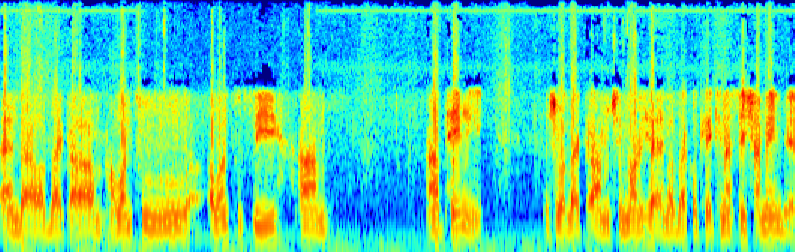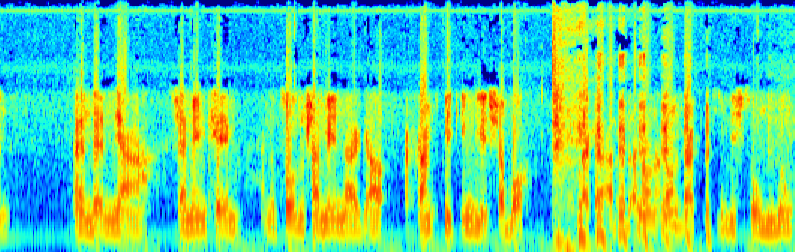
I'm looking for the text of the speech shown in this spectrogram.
and I was like, um, I want to, I want to see um, uh, Penny. And she was like, um, she's not here, and I was like, okay, can I see Charmaine then? And then yeah, Charmaine came, and I told Charmaine like, I, I can't speak English, abo. like I, I don't, I don't, speak English to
